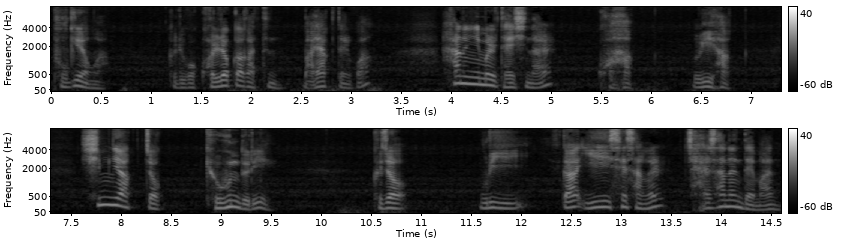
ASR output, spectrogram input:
부귀영화, 그리고 권력과 같은 마약들과 하느님을 대신할 과학, 의학, 심리학적 교훈들이 그저 우리가 이 세상을 잘 사는 데만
